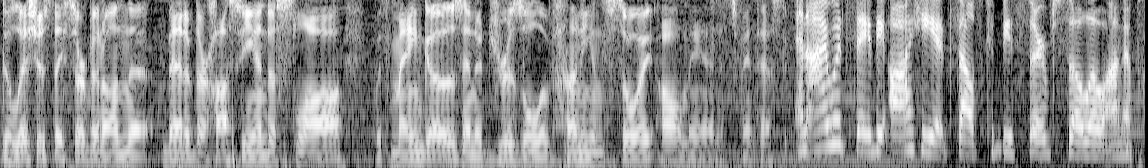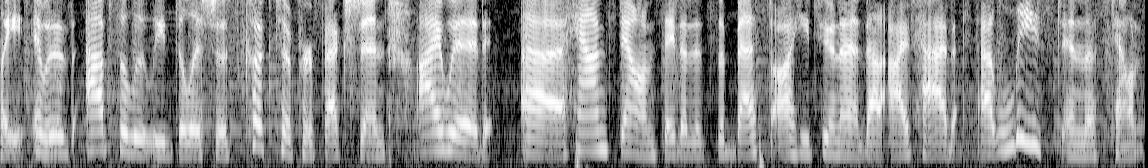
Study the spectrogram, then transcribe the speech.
delicious. They serve it on the bed of their hacienda slaw with mangoes and a drizzle of honey and soy. Oh man, it's fantastic. And I would say the ahi itself could be served solo on a plate. It was absolutely delicious, cooked to perfection. I would uh, hands down say that it's the best ahi tuna that I've had, at least in this town.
